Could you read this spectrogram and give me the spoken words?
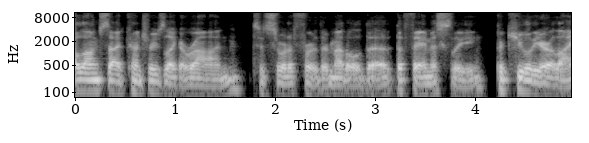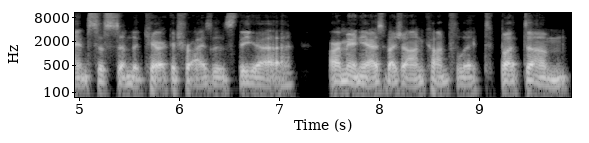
alongside countries like Iran to sort of further muddle the the famously peculiar alliance system that characterizes the uh, Armenia Azerbaijan conflict. But um,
